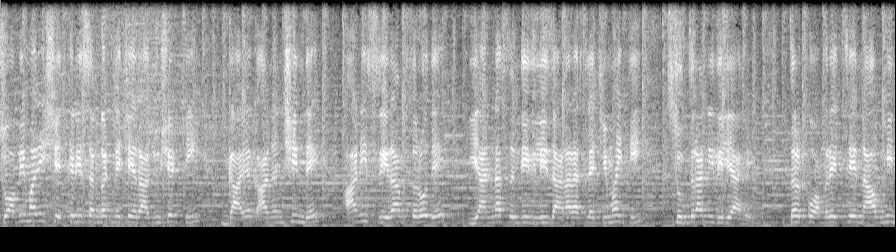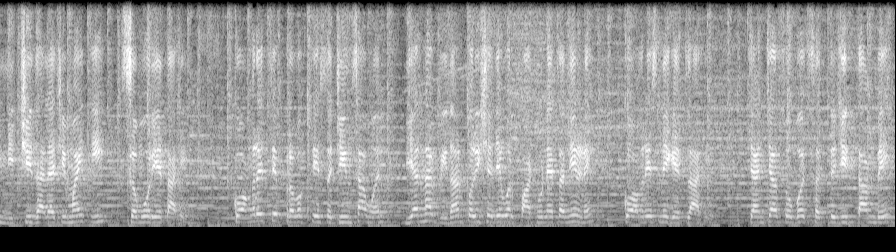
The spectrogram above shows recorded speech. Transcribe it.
स्वाभिमानी शेतकरी संघटनेचे राजू शेट्टी गायक आनंद शिंदे आणि श्रीराम सरोदे यांना संधी दिली जाणार असल्याची माहिती सूत्रांनी दिली आहे. तर काँग्रेसचे नावही निश्चित झाल्याची माहिती समोर येत आहे. काँग्रेसचे प्रवक्ते सचिन सावंत यांना विधान परिषदेवर पाठवण्याचा निर्णय काँग्रेसने घेतला आहे. त्यांच्यासोबत सत्यजित तांबे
